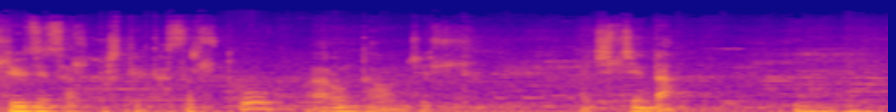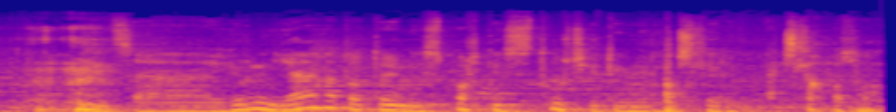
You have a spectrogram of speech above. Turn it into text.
телевизийн салбартыг тасралтгүй 15 жил ажиллаж байна да. За ер нь яагаад одоо энэ спортын сэтгүүлч гэдэг мэргэжлэр ажиллах болов?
